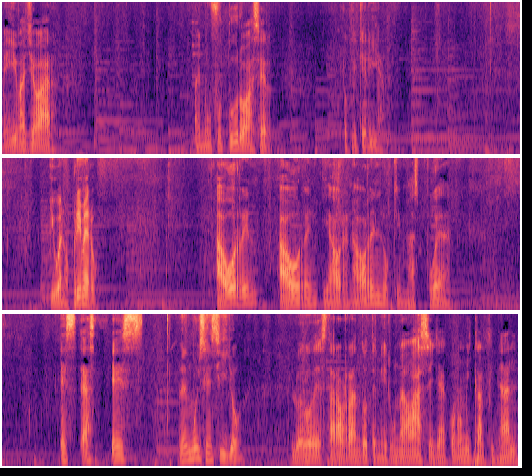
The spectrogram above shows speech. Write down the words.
me iba a llevar en un futuro a hacer lo que quería. Y bueno, primero, ahorren, ahorren y ahorren, ahorren lo que más puedan. Es, es, es, muy sencillo luego de estar ahorrando tener una base ya económica al final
